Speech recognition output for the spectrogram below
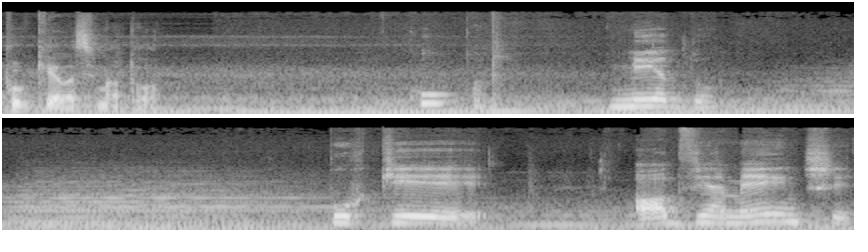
Por que ela se matou? Culpa, medo. Porque, obviamente,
